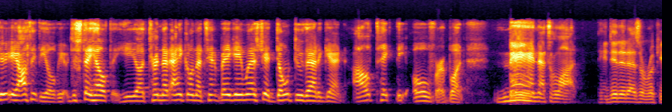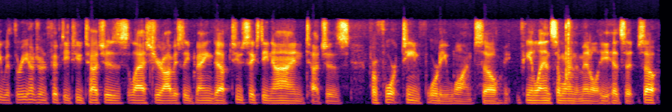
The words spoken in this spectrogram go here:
Yeah, I'll take the over. Just stay healthy. He uh, turned that ankle in that Tampa Bay game last year. Don't do that again. I'll take the over, but man, that's a lot. He did it as a rookie with 352 touches last year. Obviously banged up 269 touches for 1441. So if he can land somewhere in the middle, he hits it. So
